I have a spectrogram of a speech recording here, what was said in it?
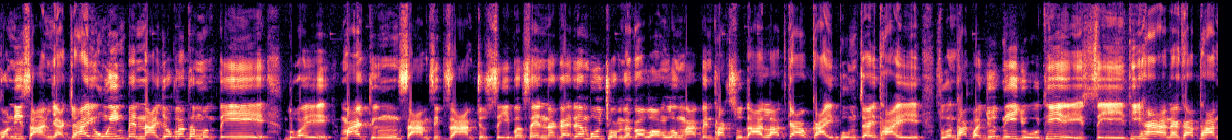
คนอีสานอยากจะให้อุ้งอิงเป็นนายกรัฐมนตรี โดยมากถึง 33.4%นะครับท่านผู้ชมแล้วก็รองลงมาเป็นพักสุดารัฐก้าวไกลภูมิใจไทย ส่วนพักประยุทธ์นี้อยู่ที่ 4 ที่ 5 นะครับท่าน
